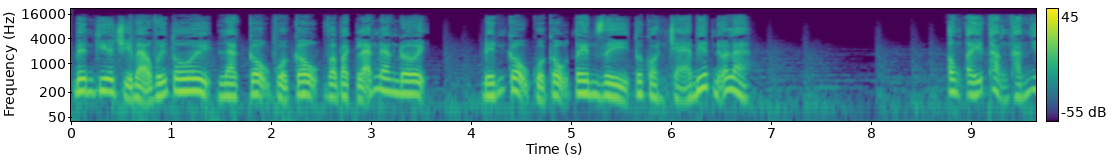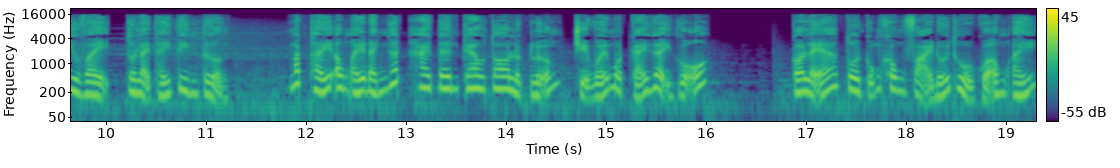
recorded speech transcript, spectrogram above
bên kia chỉ bảo với tôi là cậu của cậu và Bạch Lãng đang đợi. Đến cậu của cậu tên gì tôi còn chả biết nữa là. Ông ấy thẳng thắn như vậy, tôi lại thấy tin tưởng. Mắt thấy ông ấy đánh ngất hai tên cao to lực lưỡng chỉ với một cái gậy gỗ. Có lẽ tôi cũng không phải đối thủ của ông ấy.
